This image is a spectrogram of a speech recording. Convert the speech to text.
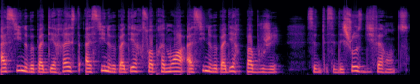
Assis ne veut pas dire reste, assis ne veut pas dire sois près de moi, assis ne veut pas dire pas bouger. C'est des choses différentes.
